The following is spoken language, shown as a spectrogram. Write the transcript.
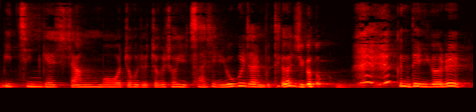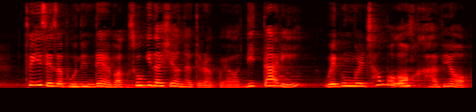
미친 개장 뭐 어쩌고 저쩌고 저희 사실 욕을 잘 못해가지고. 근데 이거를 트윗에서 보는데 막 속이 다 시원하더라고요. 네 딸이 외국물 처먹어 가며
